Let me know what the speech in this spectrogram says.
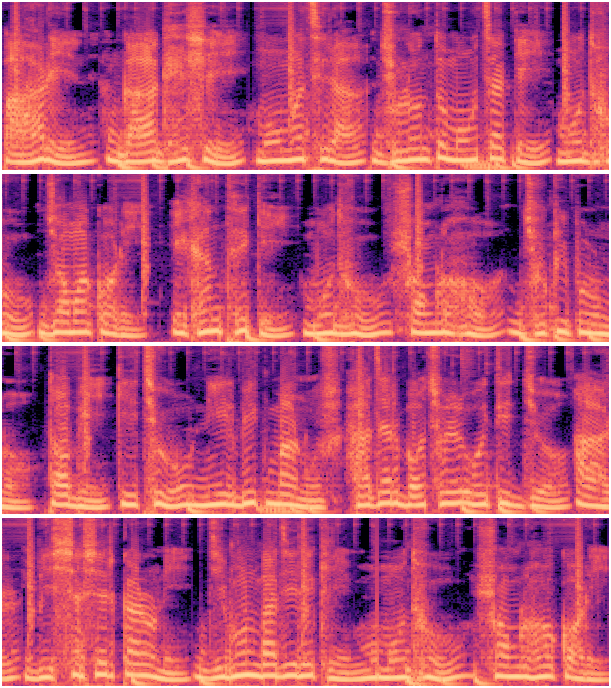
পাহাড়ের গা ঘেঁষে মৌমাছিরা ঝুলন্ত মৌচাকে মধু জমা করে। এখান থেকে মধু সংগ্রহ ঝুঁকিপূর্ণ। তবে কিছু নির্ভীক মানুষ হাজার বছরের ঐতিহ্য আর বিশ্বাসের কারণে জীবন বাজি রেখে মধু সংগ্রহ করে।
